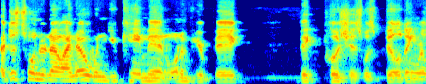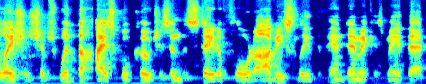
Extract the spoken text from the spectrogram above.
I just wanted to know. I know when you came in, one of your big, big pushes was building relationships with the high school coaches in the state of Florida. Obviously, the pandemic has made that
